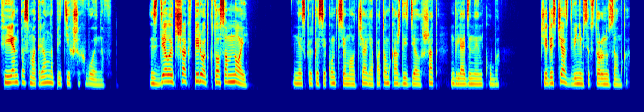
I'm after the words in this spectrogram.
Фиен посмотрел на притихших воинов. Сделает шаг вперед, кто со мной? Несколько секунд все молчали, а потом каждый сделал шаг, глядя на инкуба. Через час двинемся в сторону замка.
